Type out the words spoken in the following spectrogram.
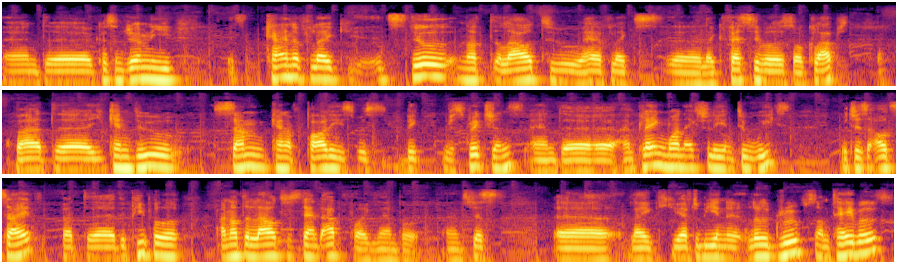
and because uh, in Germany, it's kind of like it's still not allowed to have like uh, like festivals or clubs, but uh, you can do some kind of parties with big restrictions, and uh, I'm playing one actually in two weeks, which is outside, but uh, the people are not allowed to stand up, for example, and it's just uh, like you have to be in little groups on tables,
